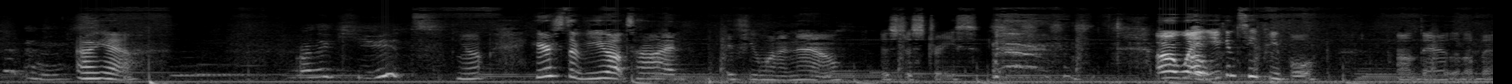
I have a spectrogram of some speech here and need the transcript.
curtains. Oh yeah. Are they cute? Yep. Here's the view outside. If you want to know, it's just trees. oh wait, Oh. you can see people out there a little bit.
